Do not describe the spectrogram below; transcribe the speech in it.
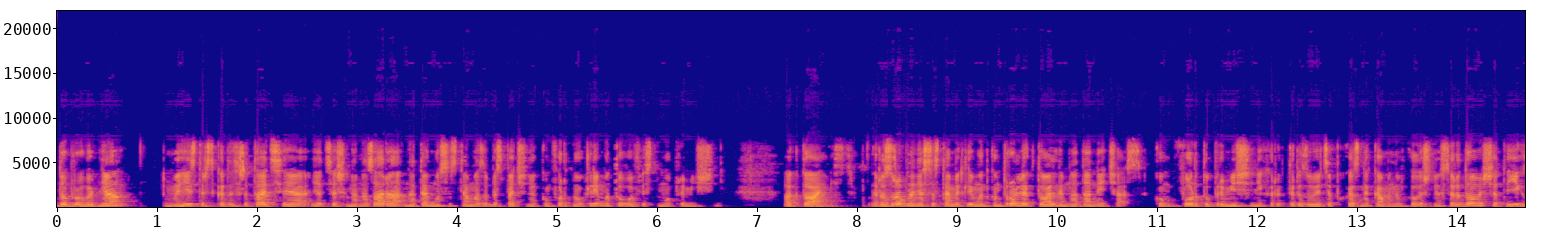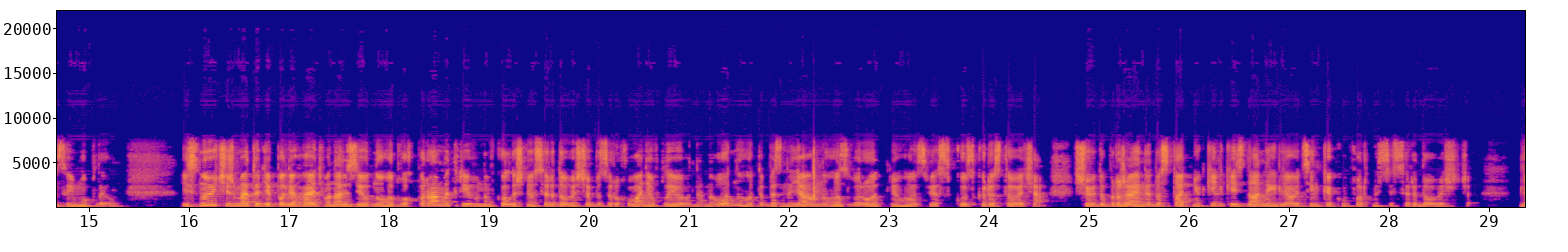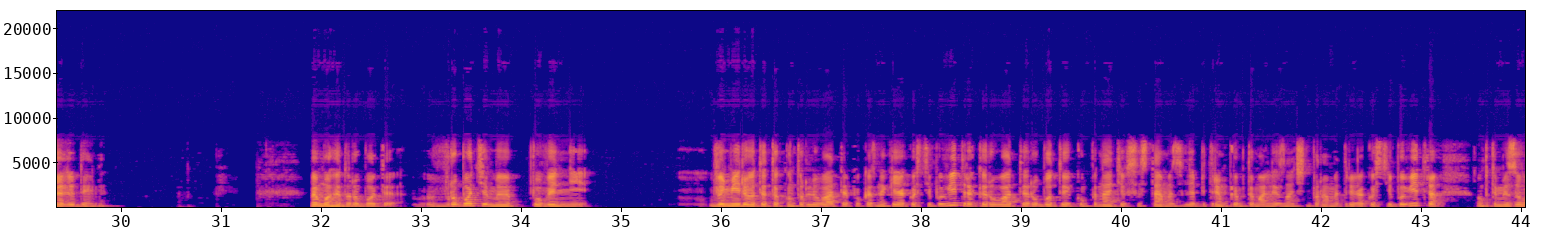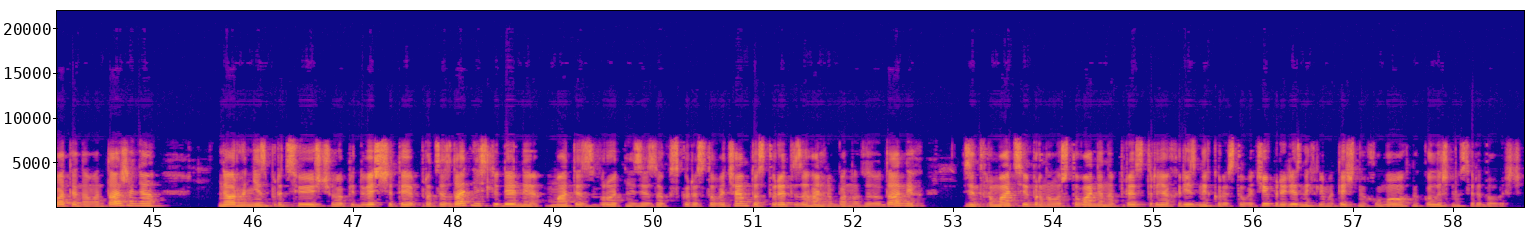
Доброго дня! Магістерська дисертація Яцишина Назара на тему система забезпечення комфортного клімату в офісному приміщенні. Актуальність. Розроблення системи клімат-контролю актуальним на даний час. Комфорт у приміщенні характеризується показниками навколишнього середовища та їх взаємопливом. Існуючі ж методи полягають в аналізі одного-двох параметрів навколишнього середовища без урахування впливу одне на одного та без наявного зворотнього зв'язку з користувачем, що відображає недостатню кількість даних для оцінки комфортності середовища для людини. Вимоги до роботи. В роботі ми повинні вимірювати та контролювати показники якості повітря, керувати роботою компонентів системи для підтримки оптимальних значень параметрів якості повітря, оптимізувати навантаження на організм працюючого, підвищити працездатність людини, мати зворотній зв'язок з користувачем та створити загальну базу даних з інформацією про налаштування на пристроях різних користувачів при різних кліматичних умовах навколишнього середовища.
